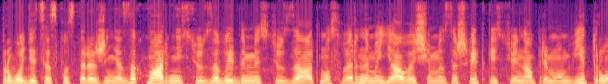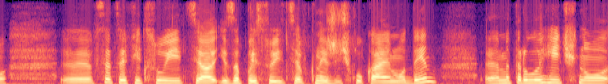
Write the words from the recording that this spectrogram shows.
проводяться спостереження за хмарністю, за видимістю, за атмосферними явищами, за швидкістю і напрямом вітру. Е, Все це фіксується і записується в книжечку КМ1 е, метеорологічну.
